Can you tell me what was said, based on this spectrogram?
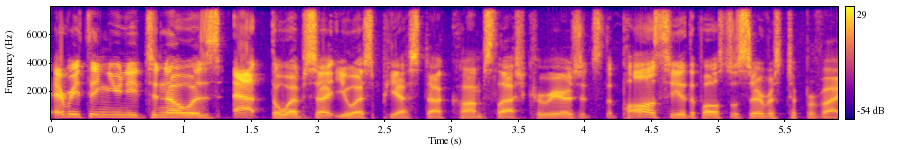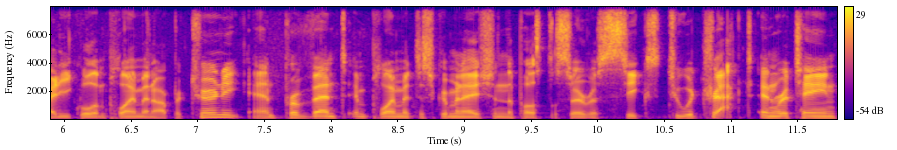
Everything you need to know is at the website usps.com slash careers. It's the policy of the Postal Service to provide equal employment opportunity and prevent employment discrimination. The Postal Service seeks to attract and retain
